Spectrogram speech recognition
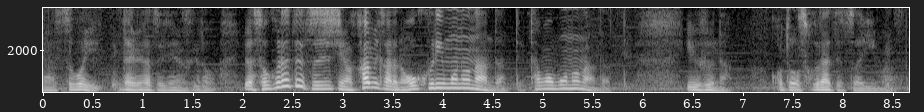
まあ、すごい題名がついてるんですけど要はソクラテス自身は神からの贈り物なんだって賜物なんだっていうふうなことをソクラテスは言います。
